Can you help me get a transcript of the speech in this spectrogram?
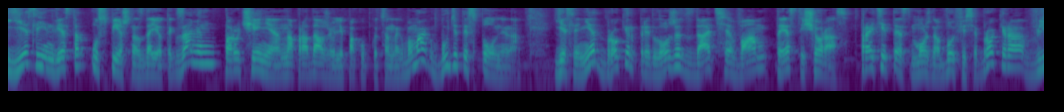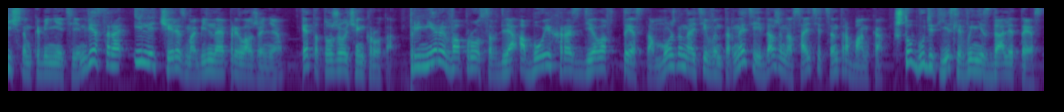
Если инвестор успешно сдает экзамен, поручение на продажу или покупку ценных бумаг будет исполнено. Если нет, брокер предложит сдать вам тест еще раз. Пройти тест можно в офисе брокера, в личном кабинете инвестора или через мобильное приложение. Это тоже очень круто. Примеры вопросов для обоих разделов теста можно найти в интернете и даже на сайте Центробанка. Что будет, если вы не сдали тест?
